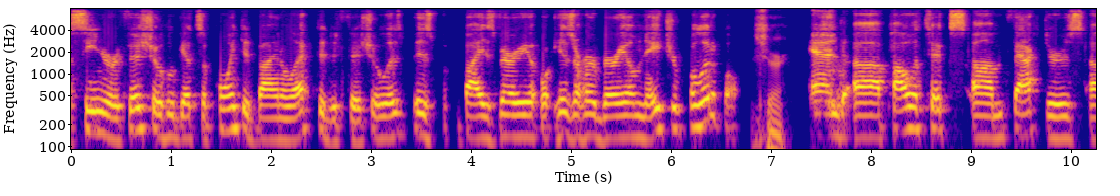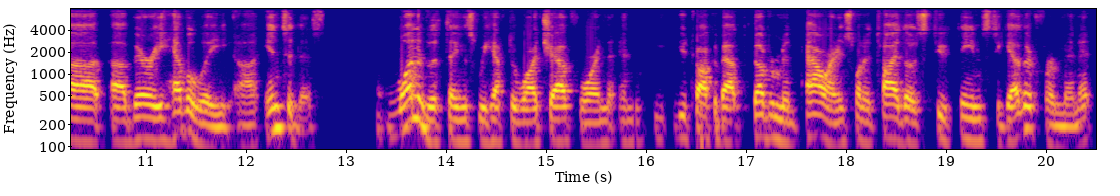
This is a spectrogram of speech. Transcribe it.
senior official who gets appointed by an elected official is is by his very his or her very own nature political. Sure and uh, politics um, factors uh, uh, very heavily uh, into this. One of the things we have to watch out for, and, and you talk about government power, and I just want to tie those two themes together for a minute,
